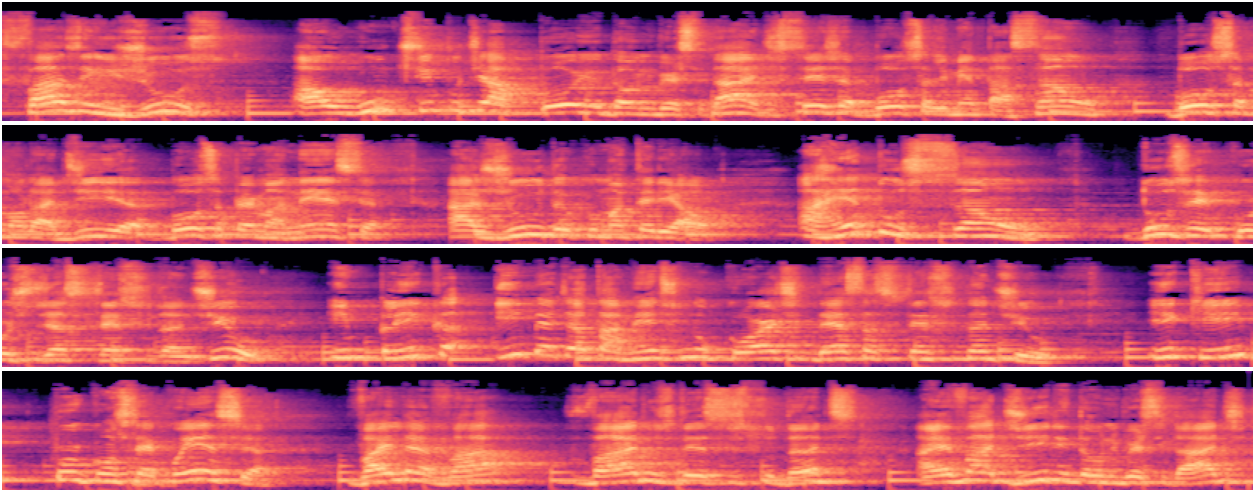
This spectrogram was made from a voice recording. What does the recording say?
fazem jus a algum tipo de apoio da universidade, seja bolsa alimentação, bolsa moradia, bolsa permanência, ajuda com material. A redução dos recursos de assistência estudantil implica imediatamente no corte dessa assistência estudantil e que, por consequência, vai levar vários desses estudantes a evadirem da universidade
